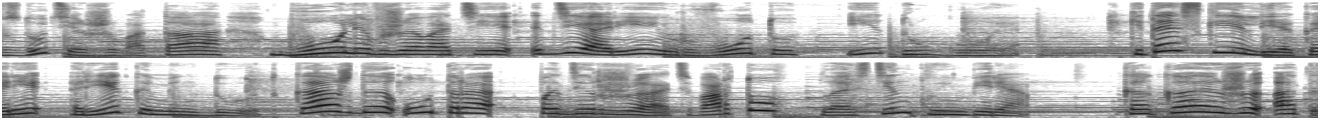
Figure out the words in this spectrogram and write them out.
вздутие живота, боли в животе, диарею, рвоту и другое. Китайские лекари рекомендуют каждое утро подержать во рту пластинку имбиря. Какая же от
